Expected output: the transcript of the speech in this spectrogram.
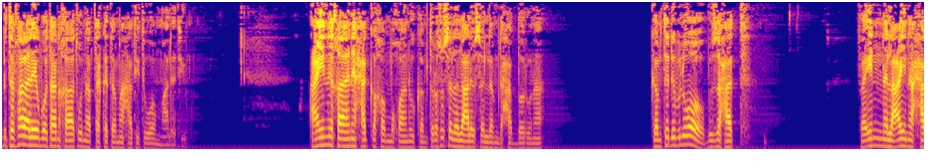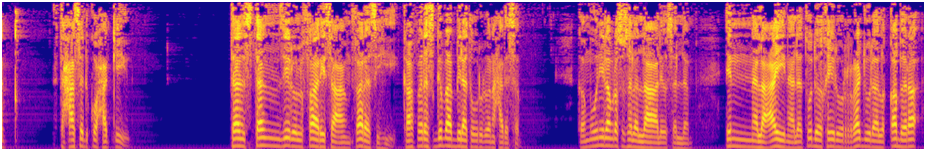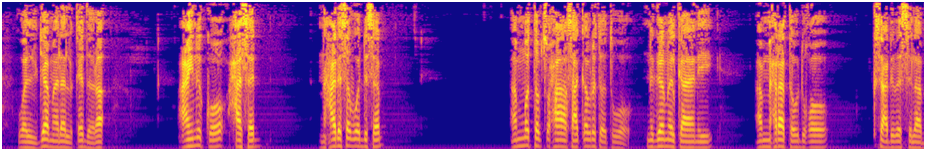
ብተፈላለየ ቦታ ንክኣትዉ ናብታ ከተማ ሓቲትዎም ማለት እዩ ዓይኒ ከኣ ሓቂ ከም ምኳኑ ከምቲ ረሱል ስለ ላ ለ ሰለም ዝሓበሩና ከምቲ ድብልዎ ብዙሓት ፈኢነ ዓይነ ሓቅ እተሓሰድኮ ሓቂ እዩ ተስተንዚሉ ልፋሪሰ ን ፈረሲ ካብ ፈረስ ግብ ኣቢላ ተውርዶ ንሓደ ሰብ ከምኡ ውን ኢሎም ረሱል صለ ላه ለ ወሰለም እነ ልዓይና ለትድኪሉ ረጅላ ልቀብራ ወልጀመለ ልቅድራ ዓይኒ እኮ ሓሰድ ንሓደ ሰብ ወዲ ሰብ ኣብ ሞት ተብፅሖ ክሳዕ ቀብሪ ተእትዎ ንገመል ከኣኒ ኣብ ምሕራት ተውድቆ ክሳዕ ድበስላብ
